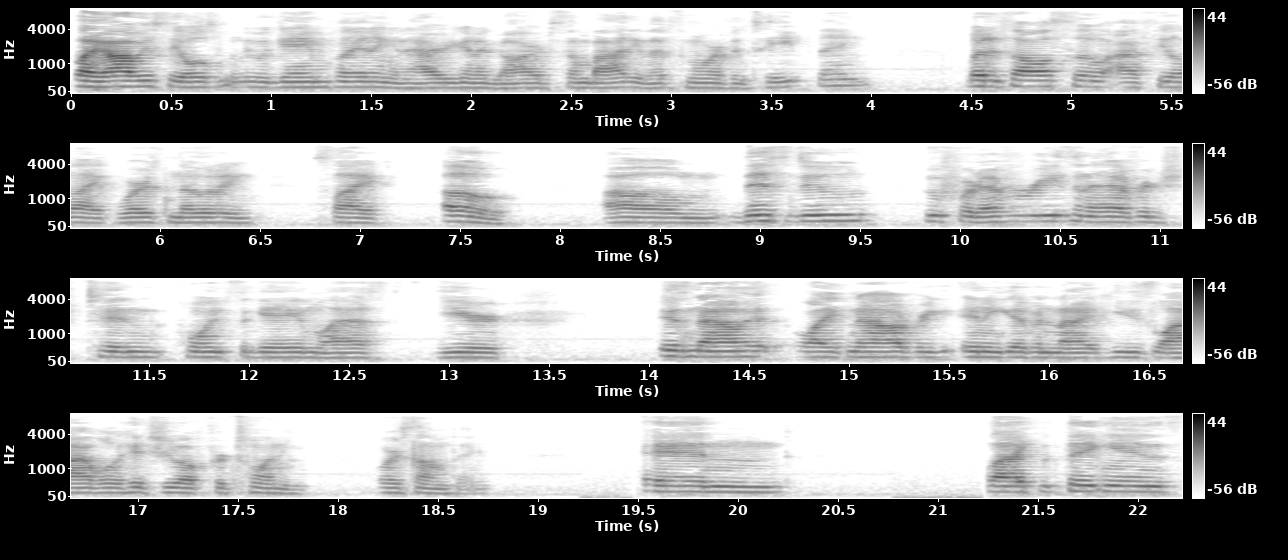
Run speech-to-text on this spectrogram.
like obviously ultimately with game planning and how you're going to guard somebody, that's more of a tape thing. But it's also, I feel like, worth noting, it's like, oh, um, this dude who for whatever reason averaged 10 points a game last year is now like now every any given night he's liable to hit you up for 20 or something. And like the thing is,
